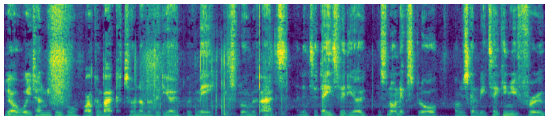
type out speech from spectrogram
Yo, what are you telling me people? Welcome back to another video with me, Exploring with Adz. And in today's video, it's not an explore, I'm just going to be taking you through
